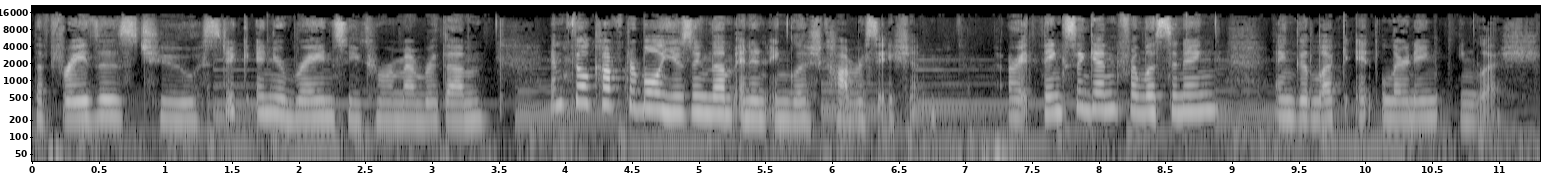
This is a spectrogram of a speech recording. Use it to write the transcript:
the phrases to stick in your brain so you can remember them and feel comfortable using them in an English conversation. All right, thanks again for listening and good luck in learning English.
